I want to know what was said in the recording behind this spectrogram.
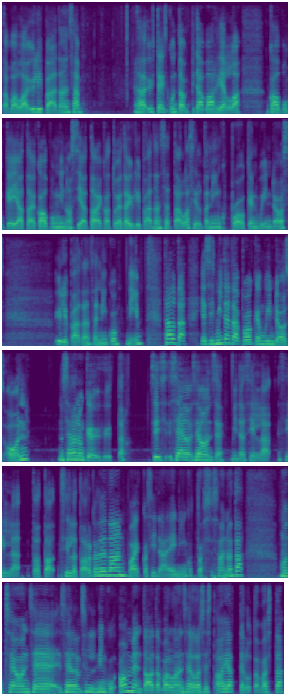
tavallaan ylipäätänsä yhteiskunta pitää varjella kaupunkeja tai kaupunginosia tai katuja tai ylipäätänsä tällaisilta niin kuin broken windows ylipäätänsä niin, kuin, niin tältä. Ja siis mitä tämä broken windows on? No sehän on köyhyyttä. Siis se, se on se, mitä sillä, sillä, tota, sillä tarkoitetaan, vaikka sitä ei niin tuossa sanota. Mutta se on se, se, se niin ammentaa tavallaan sellaisesta ajattelutavasta,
